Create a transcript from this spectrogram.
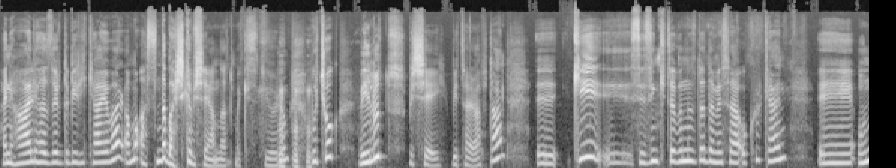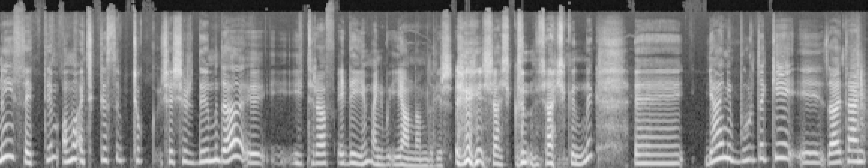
Hani hali hazırda bir hikaye var ama aslında başka bir şey anlatmak istiyorum. Bu çok velut bir şey bir taraftan. Ee, ki e, sizin kitabınızda da mesela okurken e, onu hissettim ama açıkçası çok şaşırdığımı da e, itiraf edeyim. Hani bu iyi anlamda bir şaşkın şaşkınlık. E, yani buradaki e, zaten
